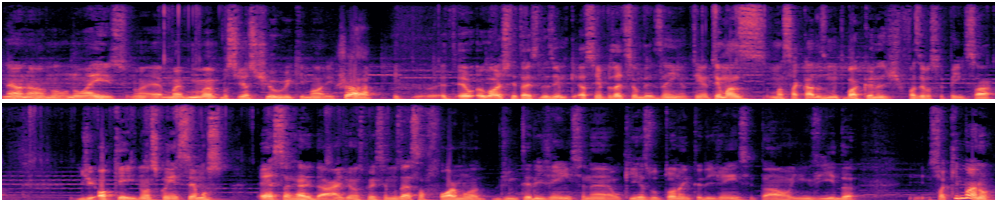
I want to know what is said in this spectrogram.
Não, não, não, não é isso. Não é, mas, mas você já assistiu o Rick e Morty? Já. Eu, eu gosto de citar esse desenho porque, assim, apesar de ser um desenho, tem, tem umas, umas sacadas muito bacanas de fazer você pensar de, ok, nós conhecemos essa realidade, nós conhecemos essa fórmula de inteligência, né, o que resultou na inteligência e tal, em vida. Só que, mano,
